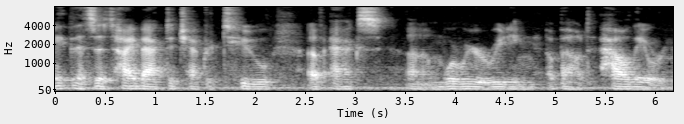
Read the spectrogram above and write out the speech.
It, that's a tie back to chapter 2 of Acts, um, where we were reading about how they were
